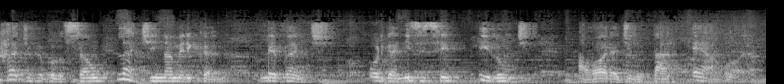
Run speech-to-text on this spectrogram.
Rádio Revolução Latino-Americana. Levante, organize-se e lute. A hora de lutar é agora.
